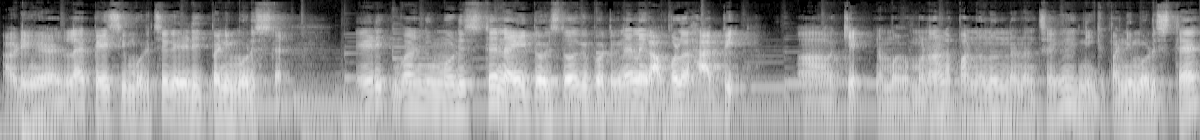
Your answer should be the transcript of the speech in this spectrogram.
அப்படிங்கிறதுல பேசி முடிச்சு எடிட் பண்ணி முடிச்சிட்டேன். எடிட் பண்ணி முடிச்சுட்டு நைட் ஒரு ஸ்டோரி போட்டுக்கினா எனக்கு அவ்வளோ ஹாப்பி ஓகே. நம்ம ரொம்ப நாளாக பண்ணணும்னு நினச்சது இன்றைக்கி பண்ணி முடிச்சிட்டேன்.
